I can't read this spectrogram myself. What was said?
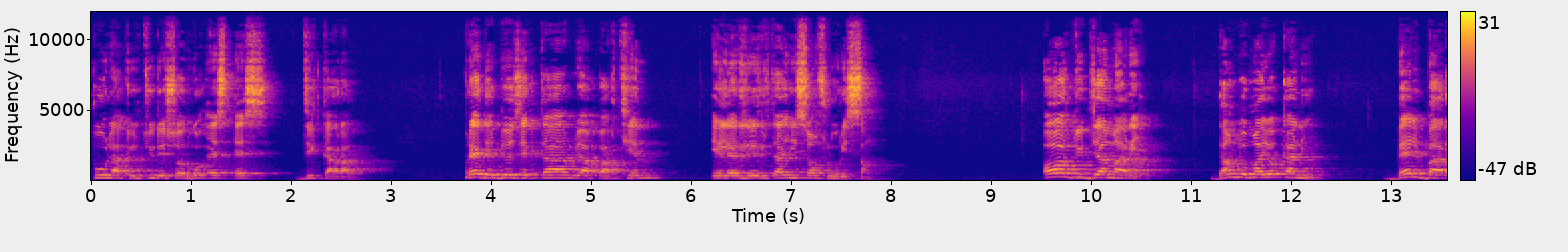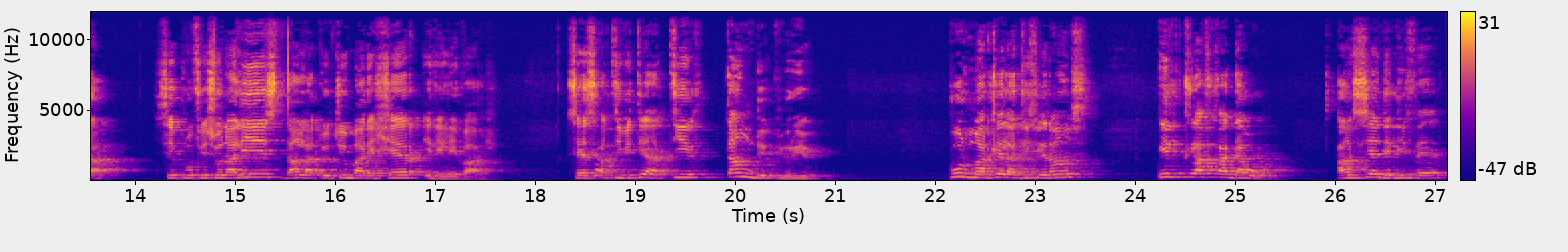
pour la culture de sorgho SS dit Caral. Près de 2 hectares lui appartiennent et les résultats y sont florissants. Hors du Diamari, dans le Mayokani, Belbara se professionnalise dans la culture maraîchère et l'élevage. Ses activités attirent tant de curieux. Pour marquer la différence, il Fadao, ancien de l'IFER,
